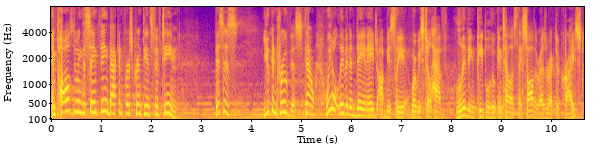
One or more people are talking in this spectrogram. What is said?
And Paul's doing the same thing back in 1 Corinthians 15. This is, you can prove this. Now, we don't live in a day and age, obviously, where we still have living people who can tell us they saw the resurrected Christ.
